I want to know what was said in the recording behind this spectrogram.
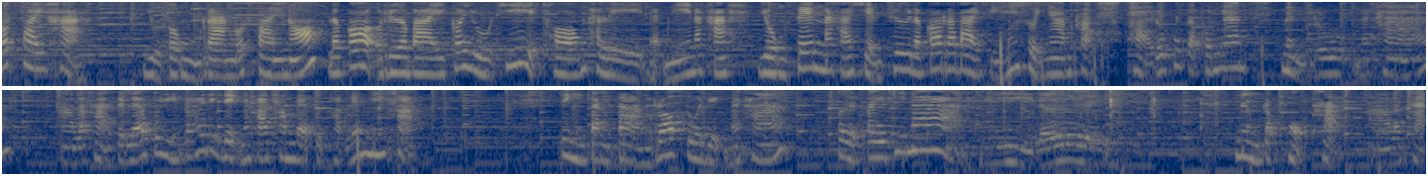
รถไฟค่ะ อยู่ตรงรางรถไฟเนาะแล้วก็เรือใบก็อยู่ที่ท้องทะเลแบบนี้นะคะโยงเส้นนะคะ เขียนชื่อแล้วก็ระบายสีให้สวยงามค่ะถ่ายรูปคู่กับผลงาน1รูปนะคะ เอาละค่ะ เสร็จแล้วครูหญิงจะให้เด็กๆนะคะทำแบบฝึกหัดเล่มนี้ค่ะ สิ่งต่างๆรอบตัวเด็กนะคะ เปิดไปที่หน้า นี่เลย 1 กับ 6 ค่ะ เอาละค่ะ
